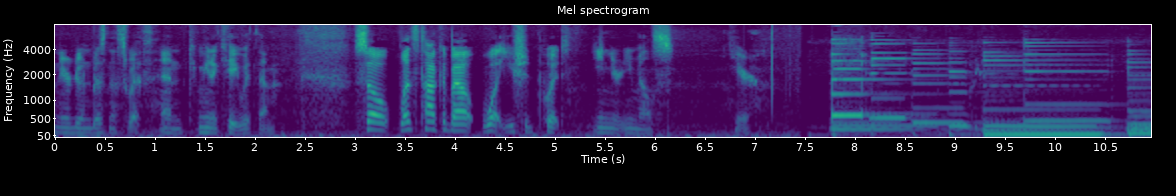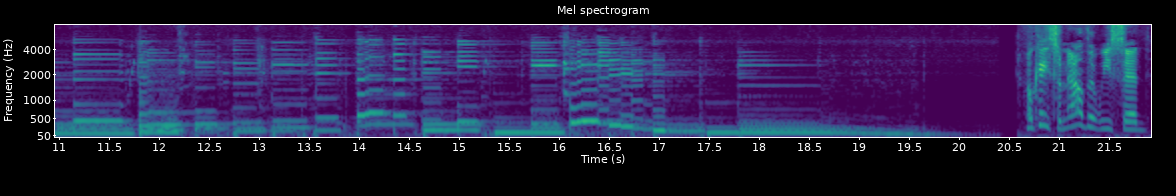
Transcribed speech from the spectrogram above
you're doing business with and communicate with them. So, let's talk about what you should put in your emails here. Okay, so now that we said,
